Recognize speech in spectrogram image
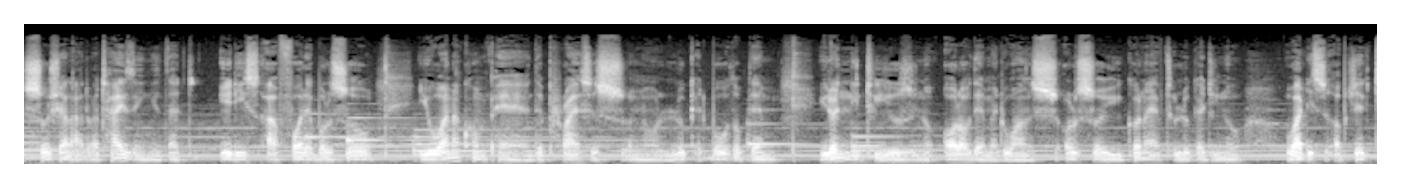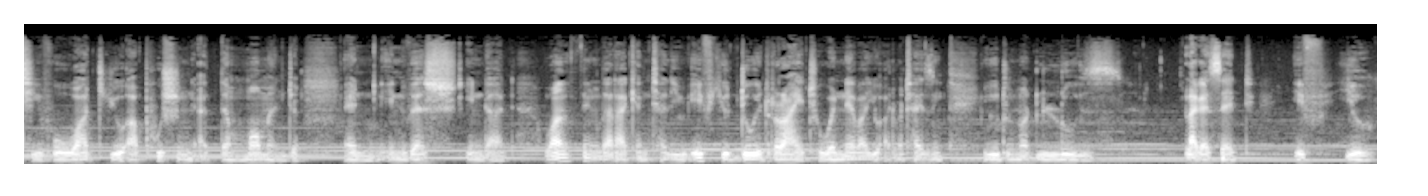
social advertising is that it is affordable. So you want to compare the prices you know look at both of them. You don't need to use you know all of them at once. Also you're gonna have to look at you know what is objective what you are pushing at the moment and invest in that. One thing that i can tell you if you do it right whenever you're advertising you do not lose. Like i said if you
